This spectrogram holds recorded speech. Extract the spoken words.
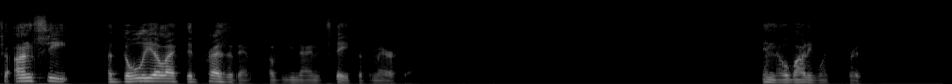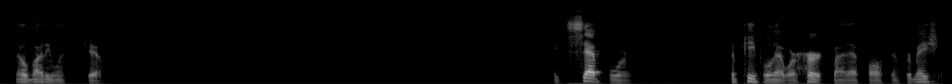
to unseat a duly elected president of the United States of America. And nobody went to prison. Nobody went to jail. Except for the people that were hurt by that false information.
